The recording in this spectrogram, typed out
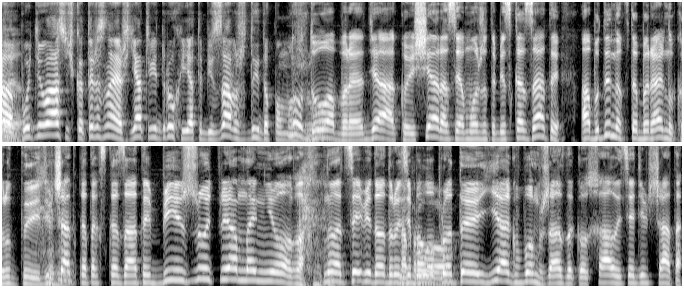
дякую. будь ласочка, ти ж знаєш, я твій друг, і я тобі завжди допоможу. Ну добре, дякую. Ще раз я можу тобі сказати, а будинок в тебе реально крутий. Дівчатка, так сказати, біжуть прямо на нього. Ну а це відео, друзі, було про те, як в бомжа закохалися дівчата.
